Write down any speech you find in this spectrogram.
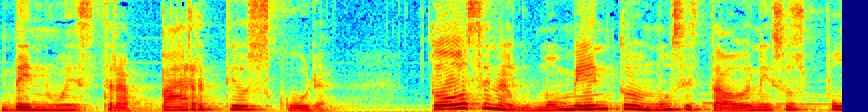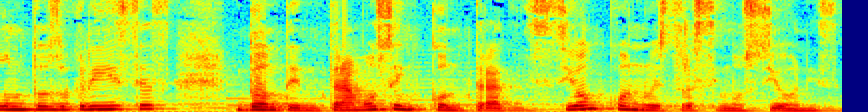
de nuestra parte oscura todos en algún momento hemos estado en esos puntos grises donde entramos en contradicción con nuestras emociones,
